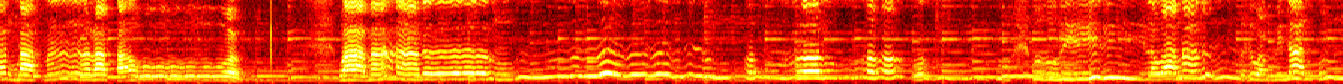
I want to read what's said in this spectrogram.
างบ้านมารับเอาว่ามาเด้อละว่ามาด้อดวงวิญญาณคุณ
